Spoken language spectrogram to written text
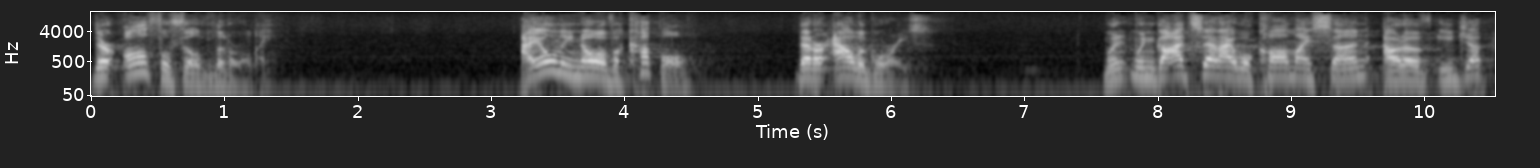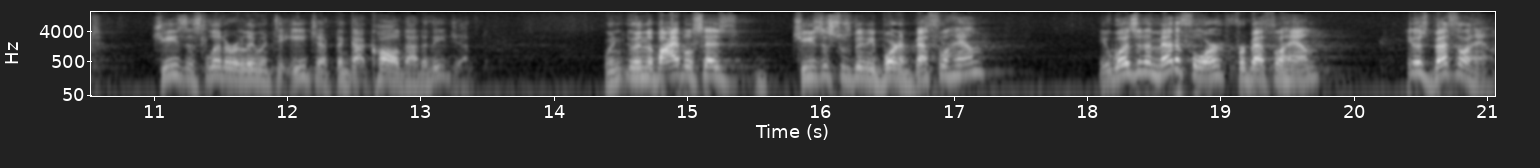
they're all fulfilled literally. I only know of a couple that are allegories. When, when God said, I will call my son out of Egypt, Jesus literally went to Egypt and got called out of Egypt. When, when the Bible says Jesus was going to be born in Bethlehem, it wasn't a metaphor for Bethlehem, it was Bethlehem.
